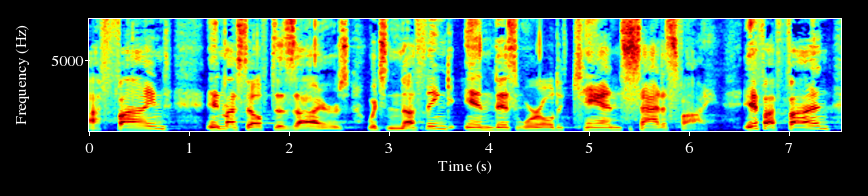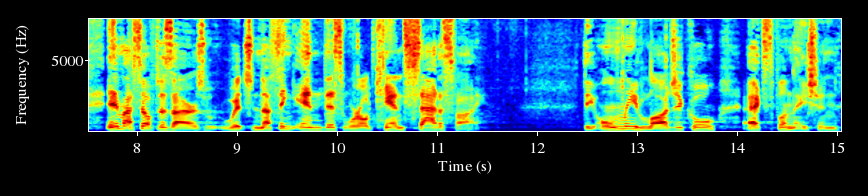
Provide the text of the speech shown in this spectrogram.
I find in myself desires which nothing in this world can satisfy. If I find in myself desires which nothing in this world can satisfy, the only logical explanation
